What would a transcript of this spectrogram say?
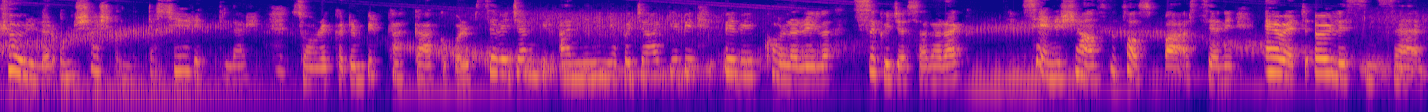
Köylüler onu şaşkınlıkla seyrettiler. Sonra kadın bir kahkaha koparıp sevecen bir annenin yapacağı gibi bebeği kollarıyla sıkıca sararak ''Seni şanslı tosba seni, evet öylesin sen,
